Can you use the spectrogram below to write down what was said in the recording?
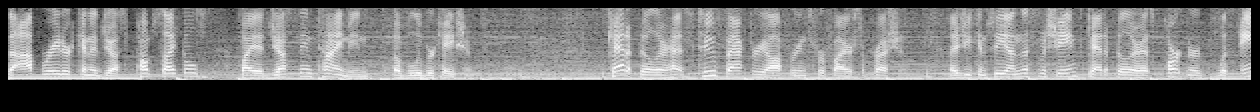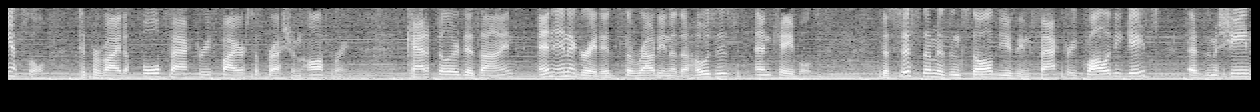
the operator can adjust pump cycles by adjusting timing of lubrication. Caterpillar has two factory offerings for fire suppression. As you can see on this machine, Caterpillar has partnered with Ansul to provide a full factory fire suppression offering. Caterpillar designed and integrated the routing of the hoses and cables. The system is installed using factory quality gates as the machine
